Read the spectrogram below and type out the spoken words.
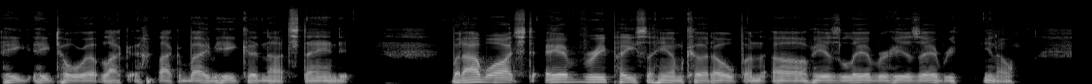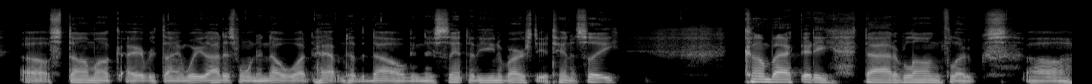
he he tore up like a like a baby. He could not stand it. But I watched every piece of him cut open of his liver, his every you know, uh, stomach, everything. We I just wanted to know what happened to the dog, and they sent to the University of Tennessee. Come back that he died of lung flukes. Uh,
